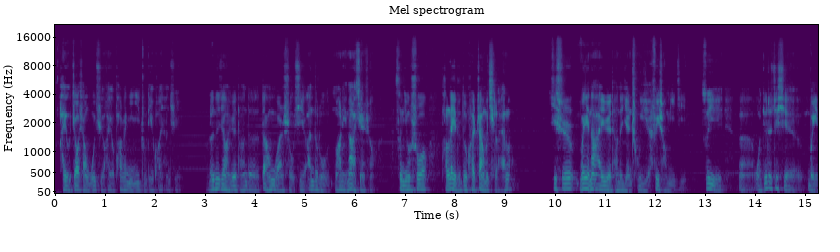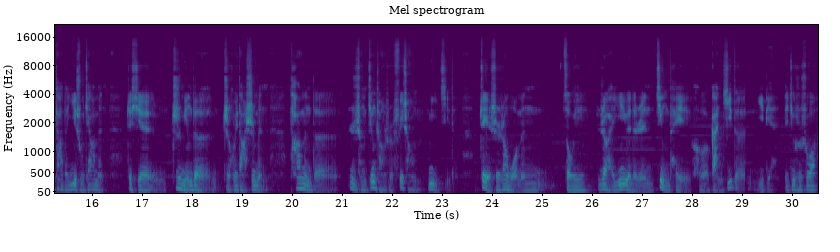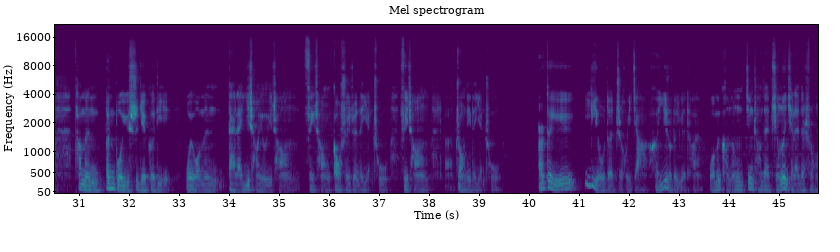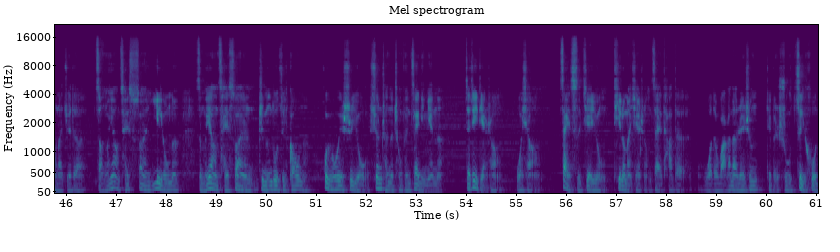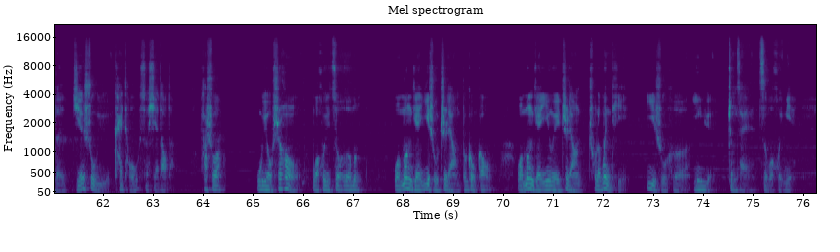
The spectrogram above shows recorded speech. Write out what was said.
还有交响舞曲，还有帕格尼尼主题狂想曲。伦敦交响乐团的大红馆首席安德鲁·马里纳先生曾经说，他累得都快站不起来了。其实维也纳爱乐团的演出也非常密集，所以，呃，我觉得这些伟大的艺术家们，这些知名的指挥大师们，他们的日程经常是非常密集的。这也是让我们。作为热爱音乐的人，敬佩和感激的一点，也就是说，他们奔波于世界各地，为我们带来一场又一场非常高水准的演出，非常呃壮丽的演出。而对于一流的指挥家和一流的乐团，我们可能经常在评论起来的时候呢，觉得怎么样才算一流呢？怎么样才算知名度最高呢？会不会是有宣传的成分在里面呢？在这一点上。我想再次借用提勒曼先生在他的《我的瓦格纳人生》这本书最后的结束语开头所写到的。他说：“我有时候我会做噩梦，我梦见艺术质量不够高，我梦见因为质量出了问题，艺术和音乐正在自我毁灭，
